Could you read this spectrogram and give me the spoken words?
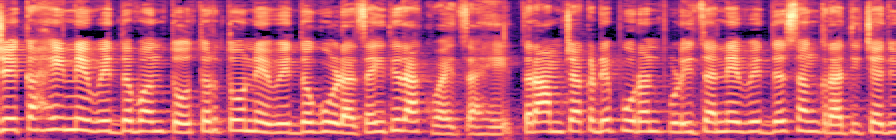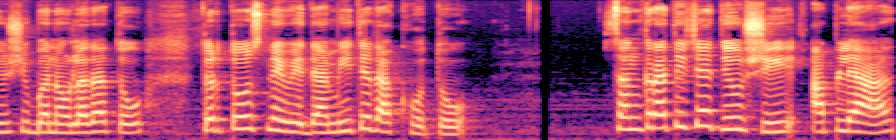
जे काही नैवेद्य बनतो तर तो नैवेद्य गोडाचा इथे दाखवायचा आहे. तर आमच्याकडे पुरणपोळीचा नैवेद्य संक्रांतीच्या दिवशी बनवला जातो तर तोच नैवेद्य आम्ही इथे दाखवतो. संक्रांतीच्या दिवशी आपल्या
